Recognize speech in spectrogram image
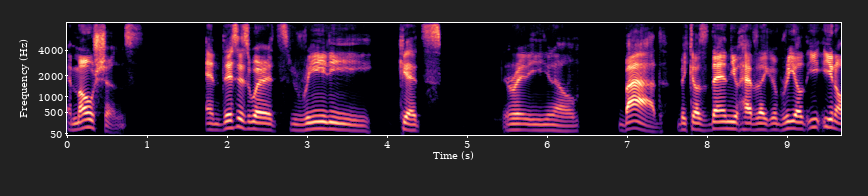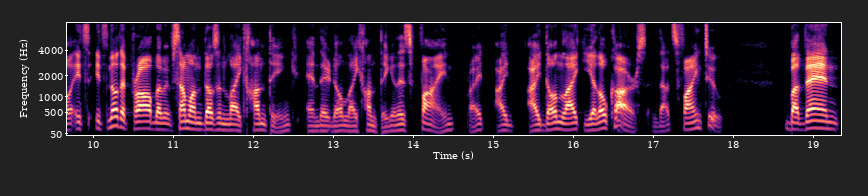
emotions. And this is where it's really gets really you know bad because then you have like a real you know it's it's not a problem if someone doesn't like hunting and they don't like hunting and it's fine right? I i don't like yellow cars and that's fine too. But then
